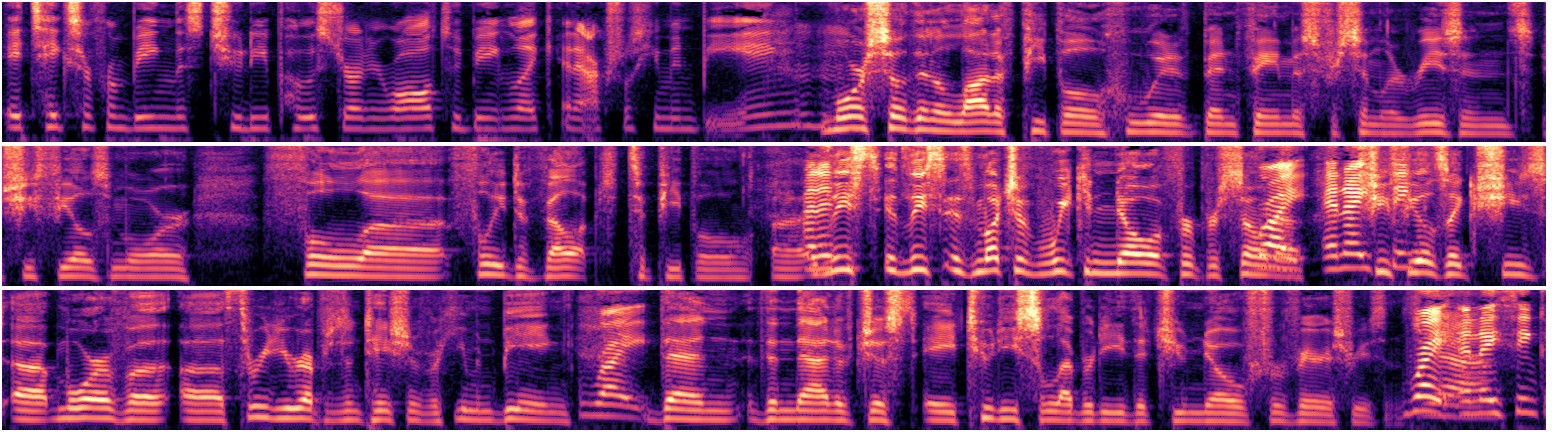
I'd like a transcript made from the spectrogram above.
it takes her from being this 2D poster on your wall to being like an actual human being. more so than a lot of people who would have been famous for similar reasons, she feels more full, uh, fully developed to people. Uh, I at think- least, at least as much of we can know of her persona. Right, and I she think- feels like she's uh, more of a, a 3D representation of a human being Right. than than that of just a 2D celebrity that you know for various reasons. Right. And I think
